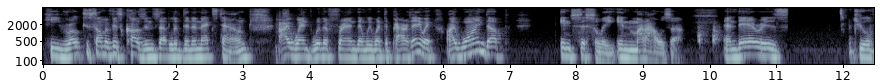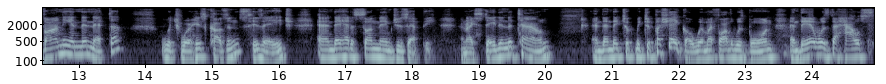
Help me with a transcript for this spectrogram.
he wrote to some of his cousins that lived in the next town. I went with a friend, and we went to Paris. Anyway, I wind up in Sicily in Marausa, and there is Giovanni and Ninetta, which were his cousins, his age, and they had a son named Giuseppe. And I stayed in the town. And then they took me to Paceco, where my father was born. And there was the house,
